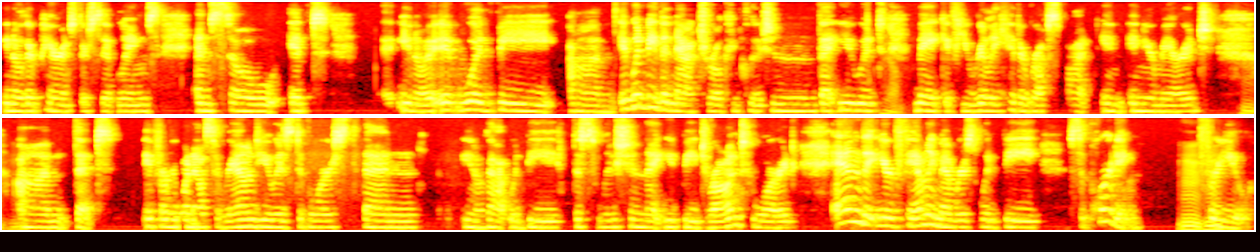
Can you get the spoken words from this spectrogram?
you know their parents their siblings and so it you know it would be um, it would be the natural conclusion that you would yeah. make if you really hit a rough spot in in your marriage mm-hmm. um, that if everyone else around you is divorced then you know that would be the solution that you'd be drawn toward and that your family members would be supporting mm-hmm. for you.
